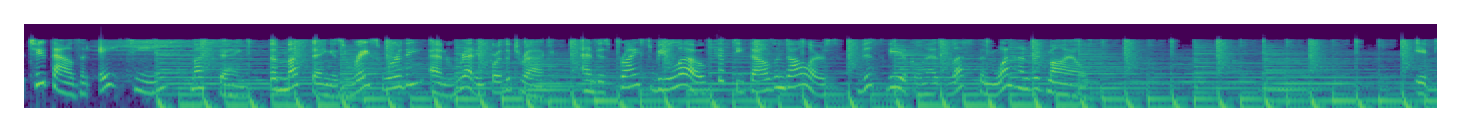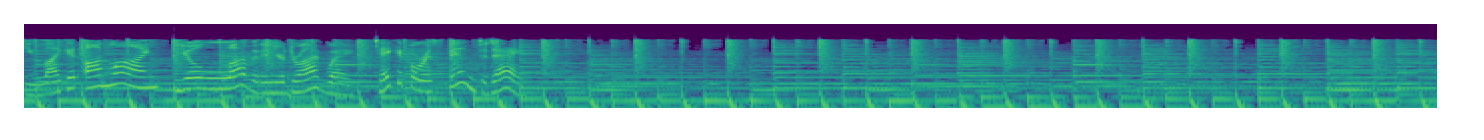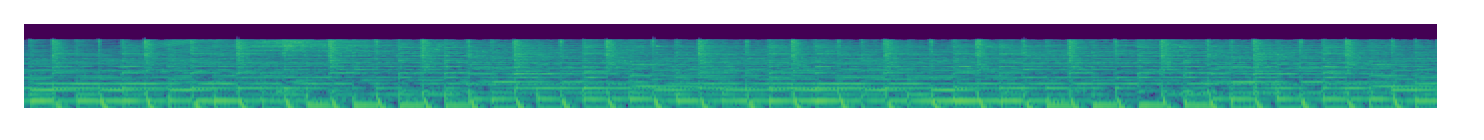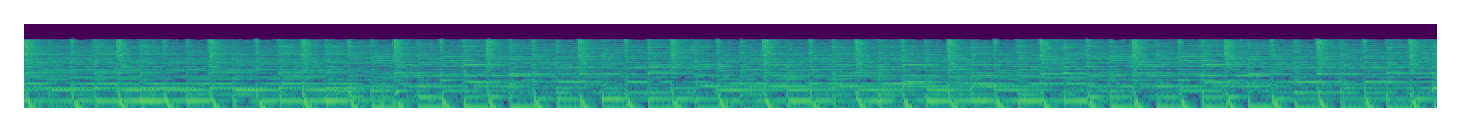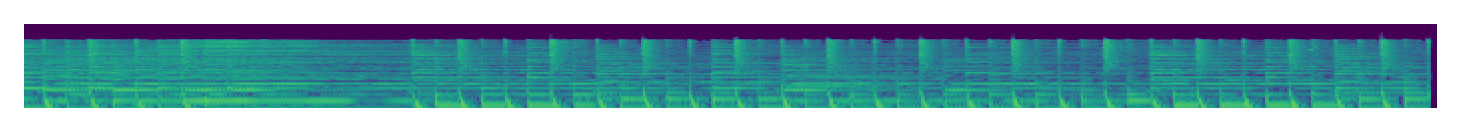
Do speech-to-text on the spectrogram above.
The 2018 Mustang. The Mustang is race-worthy and ready for the track and is priced below $50,000. This vehicle has less than 100 miles. If you like it online, you'll love it in your driveway. Take it for a spin today.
